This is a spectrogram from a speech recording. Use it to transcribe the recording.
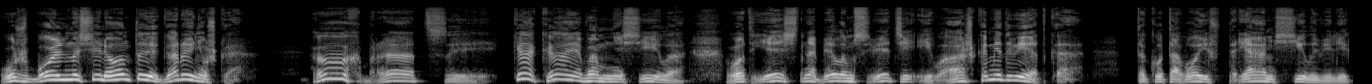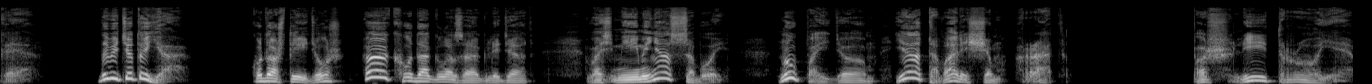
Уж больно силен ты, Горынюшка!» «Ох, братцы, какая во мне сила! Вот есть на белом свете Ивашка-медведка, так у того и впрямь сила великая. Да ведь это я!» Куда ж ты идешь? А куда глаза глядят? Возьми меня с собой. Ну, пойдем, я товарищам рад. Пошли трое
